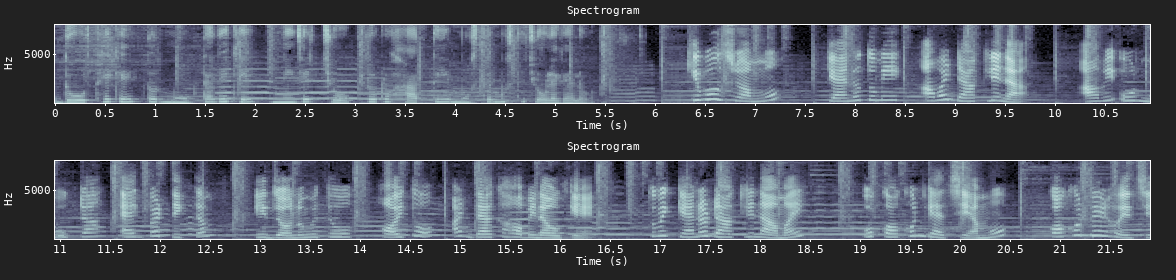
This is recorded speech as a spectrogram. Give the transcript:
দূর থেকে তোর মুখটা দেখে নিজের চোখ দুটো হাত দিয়ে মুছতে মুছতে চলে গেল। কি বলছো আম্মু? কেন তুমি আমায় ডাকলে না? আমি ওর মুখটা একবার দেখতাম এই জন্মে তো হয়তো আর দেখা হবে না ওকে। তুমি কেন ডাকলে না আমায়? ও কখন গেছে আম্মু? কখন বের হয়েছে?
